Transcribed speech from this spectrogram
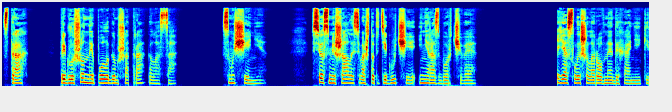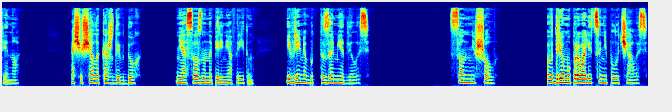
Страх, приглушенные пологом шатра голоса, смущение. Все смешалось во что-то тягучее и неразборчивое. Я слышала ровное дыхание Кирино ощущала каждый вдох, неосознанно переняв ритм, и время будто замедлилось. Сон не шел, В дрему провалиться не получалось.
